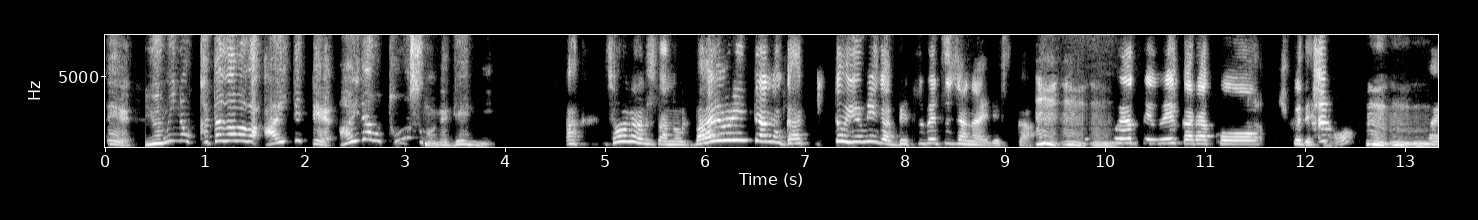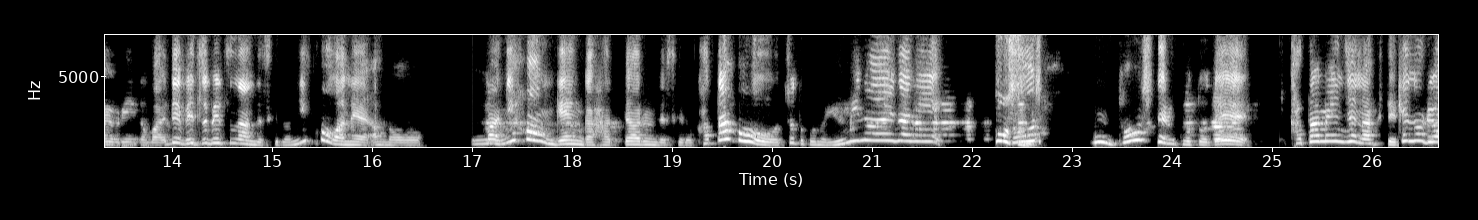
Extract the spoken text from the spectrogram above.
て弓の片側が空いてて、間を通すのね、弦に。そうなんです。あの、バイオリンってあの、楽器と弓が別々じゃないですか。うんうんうんこう。やって上からこう、弾くでしょ？うんうんうん。バイオリンの場合。で、別々なんですけど、2個はね、あの、まあ、2本弦が張ってあるんですけど、片方をちょっとこの弓の間に通し,、うん、通してることで、片面じゃなくて、毛の両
